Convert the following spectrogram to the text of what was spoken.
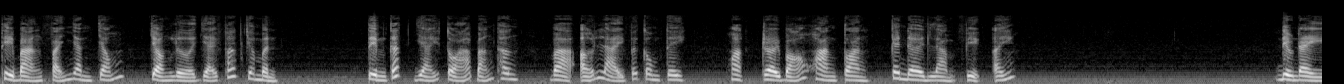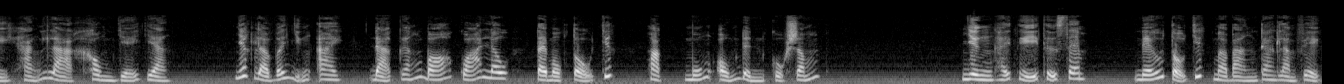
thì bạn phải nhanh chóng chọn lựa giải pháp cho mình. Tìm cách giải tỏa bản thân và ở lại với công ty hoặc rời bỏ hoàn toàn cái nơi làm việc ấy. Điều này hẳn là không dễ dàng, nhất là với những ai đã gắn bó quá lâu tại một tổ chức hoặc muốn ổn định cuộc sống. Nhưng hãy nghĩ thử xem, nếu tổ chức mà bạn đang làm việc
